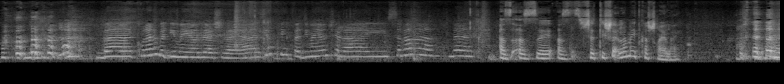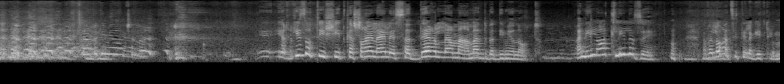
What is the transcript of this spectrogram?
כולנו בדמיון לאשליה, אז יופי, בדמיון שלה היא סבבה לה, מלך. אז, אז, אז שתשאל, למה היא התקשרה אליי? עכשיו בדמיון שלה. הרגיז אותי שהיא התקשרה אליי לסדר לה מעמד בדמיונות. אני לא הכלי לזה. אבל לא רציתי להגיד כלום.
